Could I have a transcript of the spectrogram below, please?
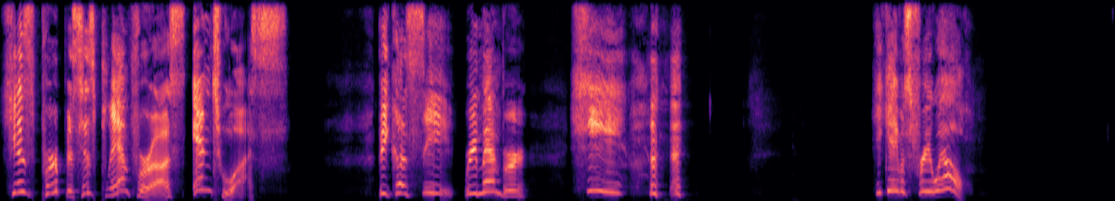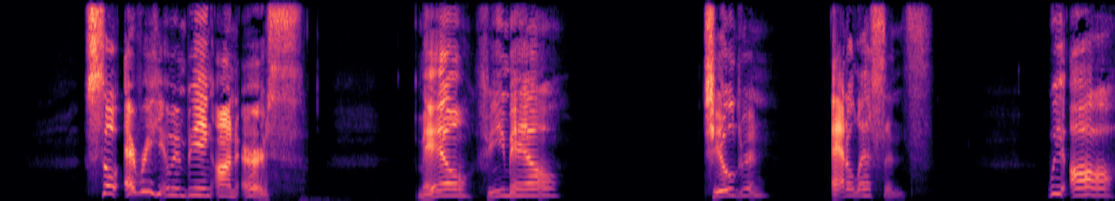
his purpose, his plan for us into us. Because see, remember, he he gave us free will. So every human being on earth, male, female, children, adolescents, we all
